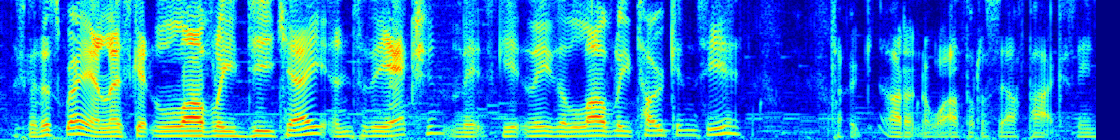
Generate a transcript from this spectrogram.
Let's go this way and let's get lovely DK into the action. Let's get these are lovely tokens here. Token. I don't know why I thought of South Park then.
